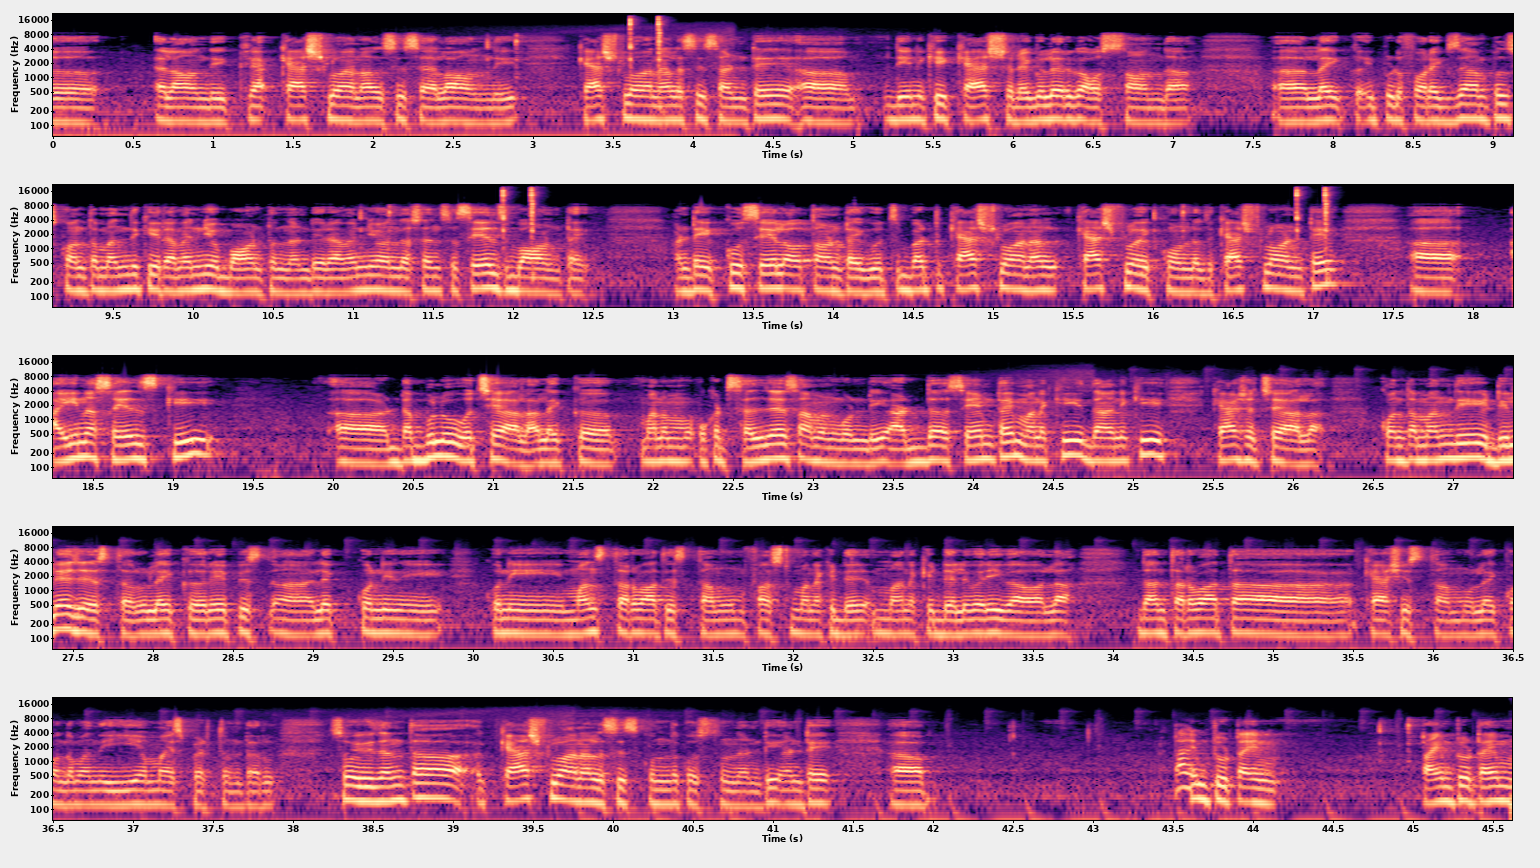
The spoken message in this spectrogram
ఎలా ఉంది? Cash flow analysis ఎలా ఉంది? క్యాష్ ఫ్లో అనాలిసిస్ అంటే దీనికి క్యాష్ రెగ్యులర్గా వస్తూ ఉందా? లైక్ ఇప్పుడు ఫర్ ఎగ్జాంపుల్స్ కొంతమందికి రెవెన్యూ బాగుంటుందండి. Revenue in the sense sales బాగుంటాయి. అంటే ఎక్కువ సేల్ అవుతూ ఉంటాయి గుడ్స్. బట్ క్యాష్ ఫ్లో అనాల్ క్యాష్ ఫ్లో ఎక్కువ ఉండదు. క్యాష్ ఫ్లో అంటే అయిన సేల్స్కి డబ్బులు వచ్చేయాల? లైక్ మనం ఒకటి సెల్ చేసామనుకోండి అట్ ద సేమ్ టైం మనకి దానికి క్యాష్ వచ్చేయాల? కొంతమంది డిలే చేస్తారు. లైక్ రేపు లైక్ కొన్ని కొన్ని మంత్స్ తర్వాత ఇస్తాము. ఫస్ట్ మనకి డె మనకి డెలివరీ కావాలా. దాని తర్వాత క్యాష్ ఇస్తాము. లైక్ కొంతమంది ఈఎంఐస్ పెడుతుంటారు. సో ఇదంతా క్యాష్ ఫ్లో అనాలిసిస్ కిందకు వస్తుందండి. అంటే time to time time to time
